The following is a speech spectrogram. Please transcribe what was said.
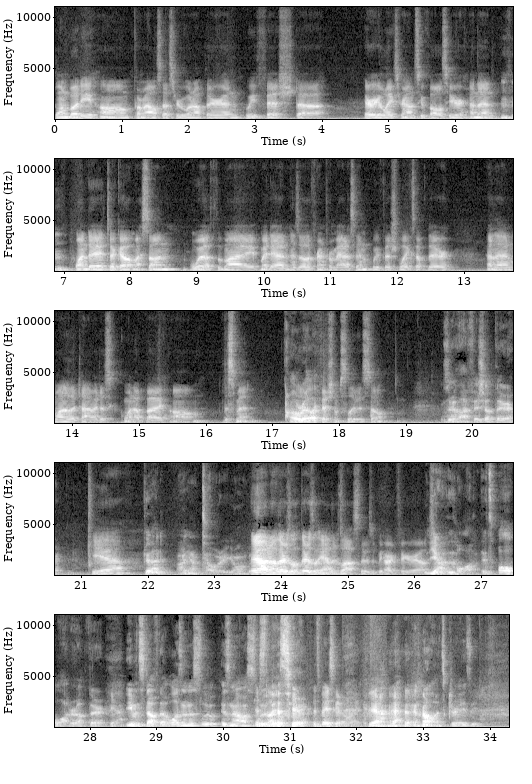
one buddy um, from Alcester went up there and we fished uh, area lakes around Sioux Falls here, and then Mm-hmm. one day I took out my son with my my dad and his other friend from Madison. We fished lakes up there, and then one other time I just went up by um, the Smith. Oh, really? Fished some sloughs. So Is there a lot of fish up there? Yeah, Good. I don't tell where you're going. no, no. There's a, there's a, yeah, there's a lot of sloughs. It'd be hard to figure out. Yeah, it's all water up there. Yeah. Even stuff that wasn't a slough is now a slough like- this year. It's basically a lake. Yeah, no, it's crazy.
